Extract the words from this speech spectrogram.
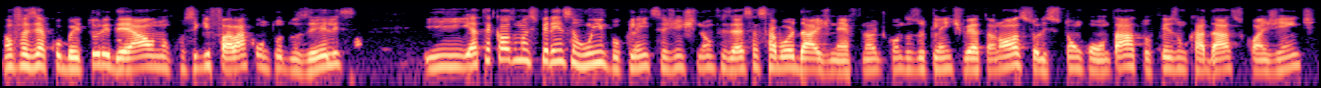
não fazer a cobertura ideal, não conseguir falar com todos eles. E até causa uma experiência ruim para o cliente se a gente não fizesse essa abordagem, né? Afinal de contas, o cliente veio até nós, solicitou um contato, fez um cadastro com a gente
